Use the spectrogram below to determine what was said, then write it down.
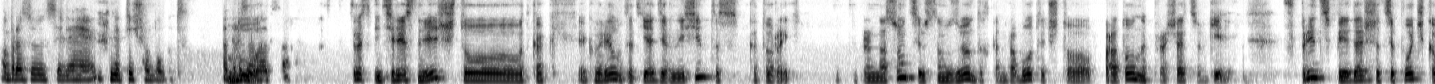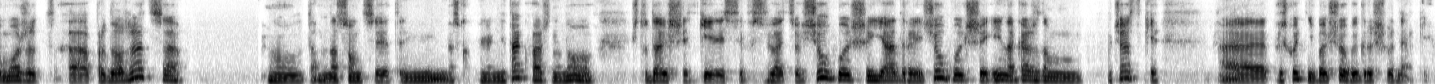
образуются или где-то еще могут образоваться? Вот. Интересная вещь, что вот как я говорил, этот ядерный синтез, который например, на Солнце и в основном звездах там работает, что протоны превращаются в гелий. В принципе, дальше цепочка может а, продолжаться, ну, там на Солнце это, насколько не так важно, но что дальше гелий сливается еще больше ядра, еще больше, и на каждом участке э, происходит небольшой выигрыш в энергии.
